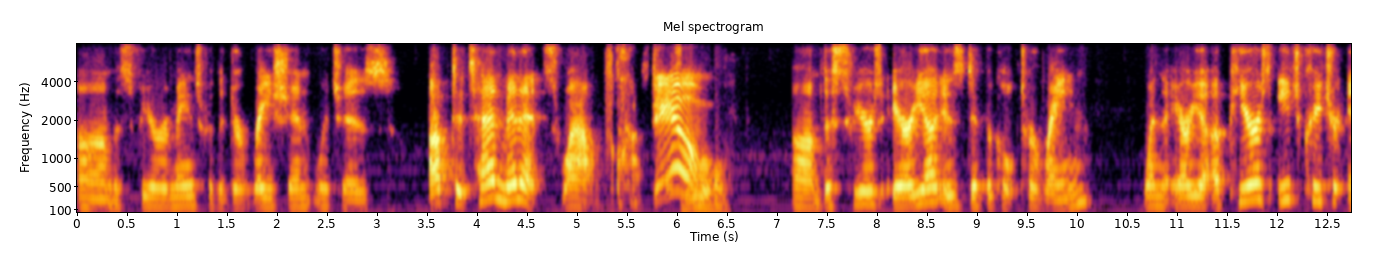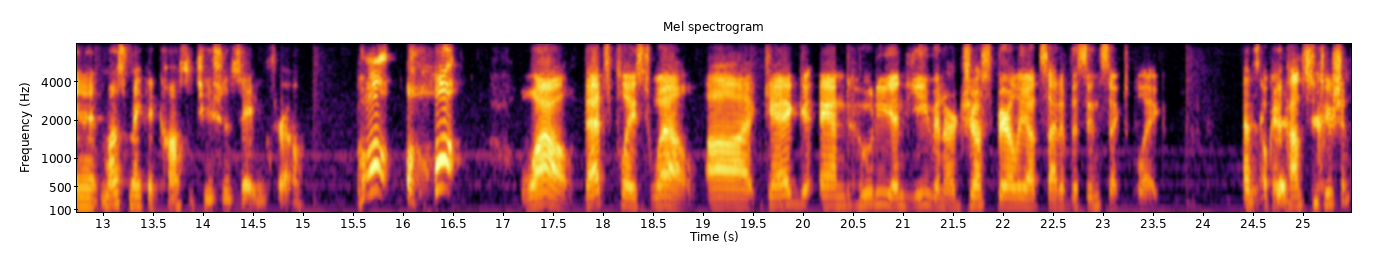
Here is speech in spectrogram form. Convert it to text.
Um, the sphere remains for the duration, which is up to 10 minutes. Wow. Oh, damn! Um, the sphere's area is difficult terrain. When the area appears, each creature in it must make a constitution saving throw. Oh, oh, Wow, that's placed well. Uh, Geg and Hootie and Yevon are just barely outside of this insect plague. That's Okay, good. Constitution,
